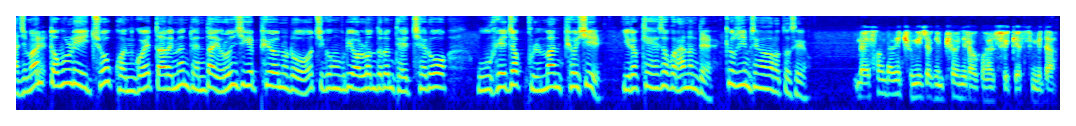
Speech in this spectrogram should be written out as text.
하지만 네. WHO 권고에 따르면 된다 이런 식의 표현으로 지금 우리 언론들은 대체로 우회적 불만 표시 이렇게 해석을 하는데 교수님 생각은 어떠세요? 네, 상당히 중의적인 표현이라고 할 수 있겠습니다.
